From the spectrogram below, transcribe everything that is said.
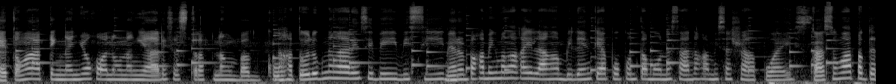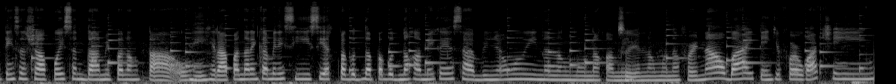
Eto nga, tingnan nyo kung anong nangyari sa strap ng bag ko. Nakatulog na nga rin si Baby C. Meron pa kaming mga kailangang bilhin kaya pupunta muna sana kami sa Shopwise. Kaso nga, pagdating sa Shopwise, ang dami palang tao. Nahihirapan na rin kami ni Sisi at pagod na pagod na kami kaya sabi niya umuwi na lang muna kami. So yun lang muna for now. Bye! Thank you for watching!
